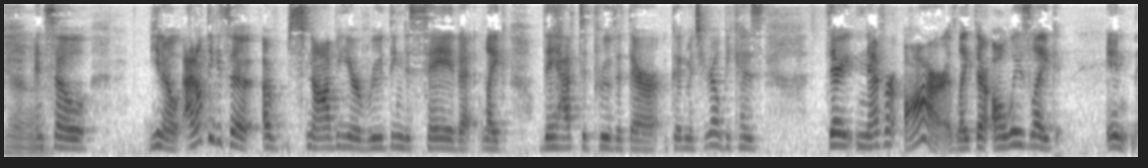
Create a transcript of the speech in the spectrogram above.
Yeah. And so you know, I don't think it's a, a snobby or rude thing to say that like they have to prove that they're good material because they never are. Like they're always like in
